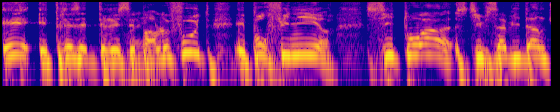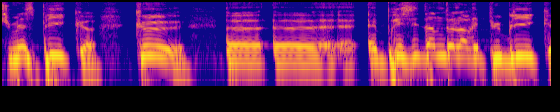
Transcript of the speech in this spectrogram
et est très intéressé par le foot. Et pour finir, si toi, Steve Savidan, tu m'expliques que euh, euh, un président de la République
